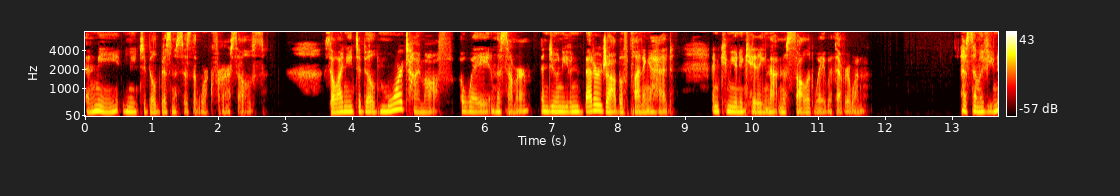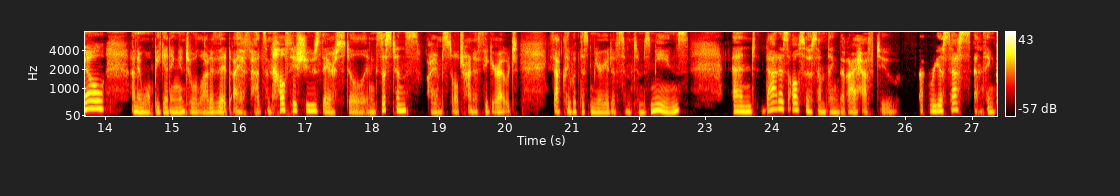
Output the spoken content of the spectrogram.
and me need to build businesses that work for ourselves. So I need to build more time off away in the summer and do an even better job of planning ahead and communicating that in a solid way with everyone. As some of you know, and I won't be getting into a lot of it, I have had some health issues. They are still in existence. I am still trying to figure out exactly what this myriad of symptoms means. And that is also something that I have to uh, reassess and think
